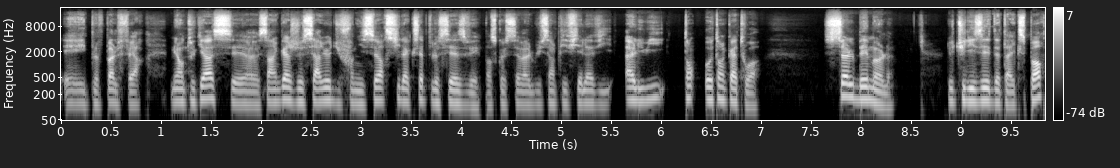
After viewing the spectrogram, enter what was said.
et ils peuvent pas le faire. Mais en tout cas, c'est euh, un gage de sérieux du fournisseur s'il accepte le CSV, parce que ça va lui simplifier la vie à lui autant qu'à toi. Seul bémol, d'utiliser Data Export,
